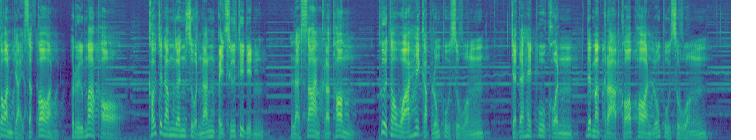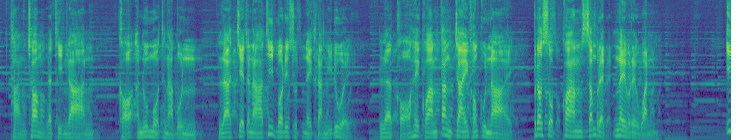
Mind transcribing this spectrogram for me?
ก้อนใหญ่สักก้อนหรือมากพอ เขาจะนำเงินส่วนนั้นไปซื้อที่ดิน และสร้างกระท่อม เพื่อถวายให้กับหลวงปู่สวง จะได้ให้ผู้คนได้มากราบขอพรหลวงปู่สวง ทางช่องและทีมงาน ขออนุโมทนาบุญ และเจตนาที่บริสุทธิ์ในครั้งนี้ด้วย และขอให้ความตั้งใจของคุณนาย ประสบความสำเร็จในเร็ววัน อิ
